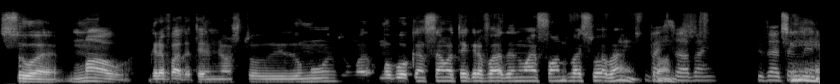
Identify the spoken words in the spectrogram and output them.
soa mal gravada até no melhor estúdio do mundo, uma, uma, boa canção até gravada no iPhone vai soar bem. Vai pronto. soar bem. Exatamente. Sim,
